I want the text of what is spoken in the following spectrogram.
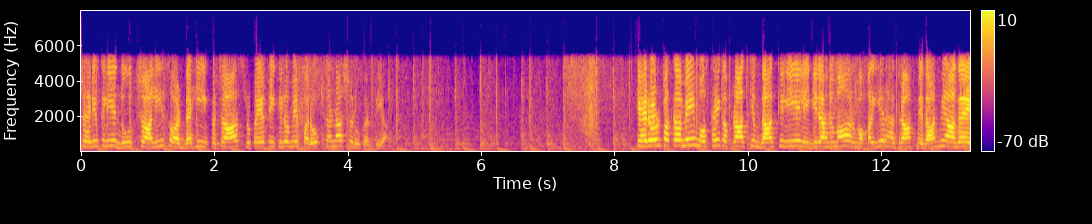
شہریوں کے لیے دودھ چالیس اور دہی پچاس روپے فی کلو میں فروخت کرنا شروع کر دیا۔ کہروڑ پکا میں مستحق افراد کی امداد کے لیے لیگی رہنما اور مخیر حضرات میدان میں آ گئے۔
